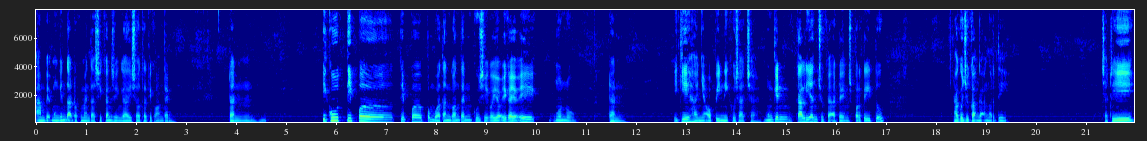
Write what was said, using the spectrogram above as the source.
ambek mungkin tak dokumentasikan sehingga iso tadi konten. Dan iku tipe tipe pembuatan kontenku sih. Koyo e kayak e ngono. Dan iki hanya opini ku saja. Mungkin kalian juga ada yang seperti itu. Aku juga nggak ngerti. Jadi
